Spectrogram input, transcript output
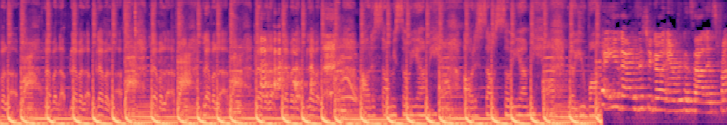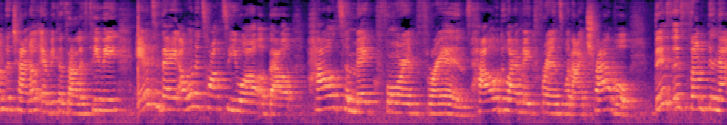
Ah, level up, level up, level up, ah, level up, ah, level up, level up, level up, level up, level up. All this on me so yummy, all this sauce so yummy. No, you won't. Hey you guys, it's your girl Amber Gonzalez from the channel Ambie Gonzalez TV and today I want to talk to you all about how to make foreign friends. How do I make friends when I travel? This is something that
